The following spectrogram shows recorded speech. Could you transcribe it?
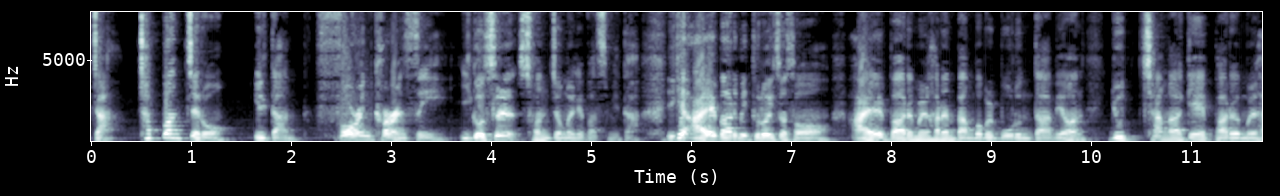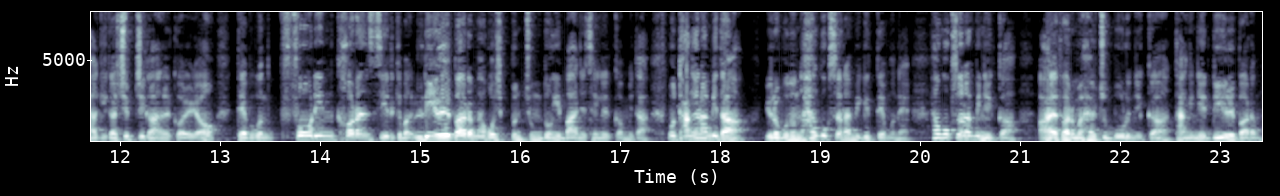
자, 첫 번째로 일단 foreign currency 이것을 선정을 해봤습니다. 이게 R 발음이 들어있어서 R 발음을 하는 방법을 모른다면 유창하게 발음을 하기가 쉽지가 않을걸요. 대부분 foreign currency 이렇게 막 리을 발음하고 싶은 충동이 많이 생길 겁니다. 뭐 당연합니다. 여러분은 한국 사람이기 때문에 한국 사람이니까 R 발음을 할 줄 모르니까 당연히 리을 발음,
